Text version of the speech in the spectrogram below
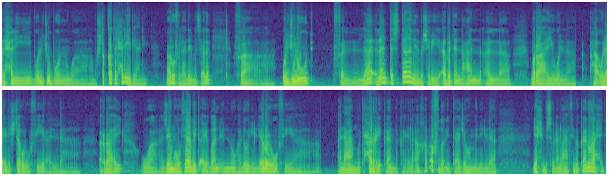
الحليب والجبن ومشتقات الحليب يعني معروفة هذه المسألة. ف والجلود. فلن تستغني البشرية أبدا عن المراعي ولا هؤلاء اللي اشتغلوا في الراعي. وزي ما هو ثابت أيضا أنه هذول اللي يرعوا في أنعام متحركة من مكان إلى آخر أفضل إنتاجهم من اللي يحبسوا الأنعام في مكان واحد.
